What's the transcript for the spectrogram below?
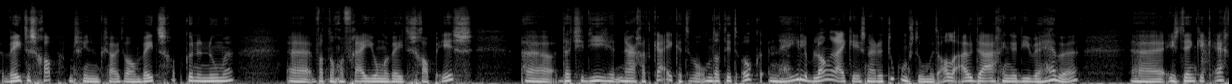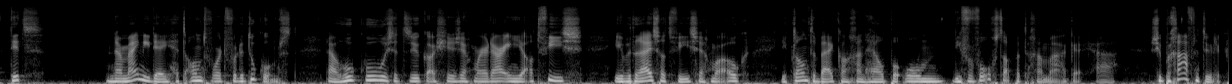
wetenschap, misschien zou je het wel een wetenschap kunnen noemen, wat nog een vrij jonge wetenschap is, uh, dat je die naar gaat kijken. Omdat dit ook een hele belangrijke is naar de toekomst toe. Met alle uitdagingen die we hebben, uh, is denk ik echt dit, naar mijn idee, het antwoord voor de toekomst. Nou, hoe cool is het natuurlijk als je zeg maar, daar in je advies, je bedrijfsadvies, zeg maar, ook je klanten bij kan gaan helpen om die vervolgstappen te gaan maken. Ja, super gaaf natuurlijk.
